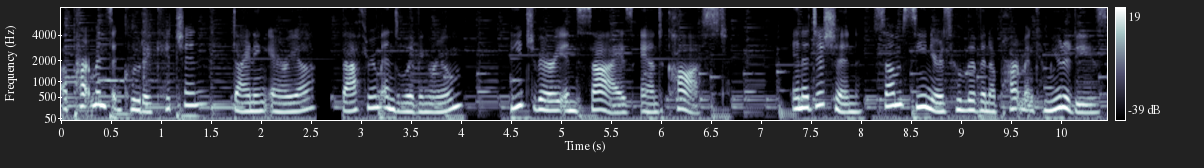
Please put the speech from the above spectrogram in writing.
Apartments include a kitchen, dining area, bathroom, and living room. Each vary in size and cost. In addition, some seniors who live in apartment communities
